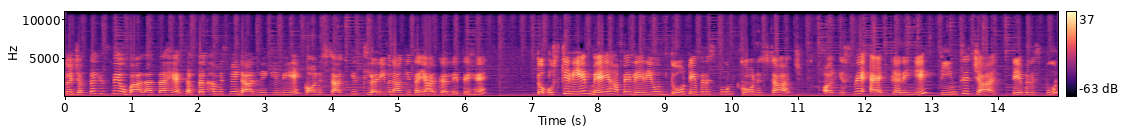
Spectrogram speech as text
तो जब तक इसमें उबाल आता है, तब तक हम इसमें डालने के लिए कॉर्न स्टार्च की स्लरी बना के तैयार कर लेते हैं। तो उसके लिए मैं यहाँ पे ले रही हूँ दो टेबल स्पून कॉर्न स्टार्च और इसमें ऐड करेंगे तीन से चार टेबल स्पून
